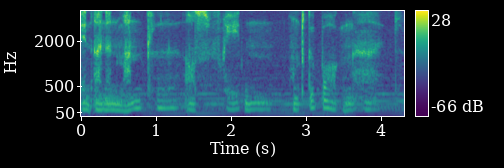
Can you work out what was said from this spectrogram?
in einen Mantel aus Frieden und Geborgenheit.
